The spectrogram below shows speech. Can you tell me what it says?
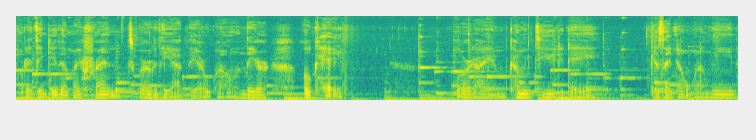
Lord, I thank you that my friends, wherever they are, they are well and they are okay. Lord, I am coming to you today because I don't want to lean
